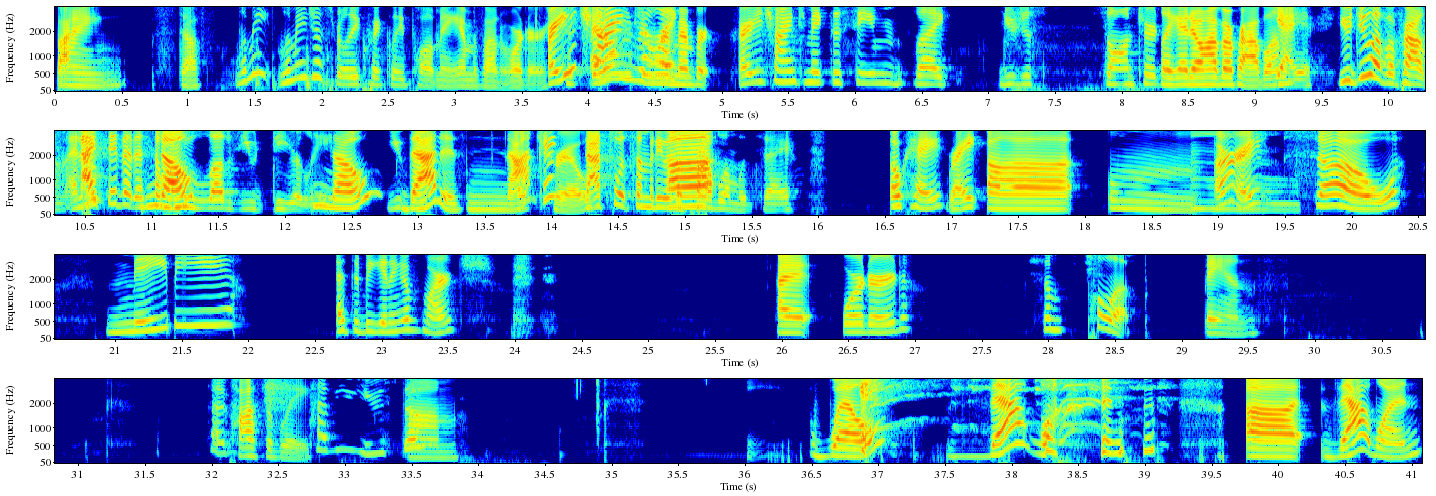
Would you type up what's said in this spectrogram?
buying stuff. Let me let me just really quickly pull up my Amazon orders. Are you trying to, like- remember? Are you trying to make this seem like you just sauntered? Like I don't have a problem. yeah, yeah. You do have a problem. And I, say that as someone no. who loves you dearly. No, You- that is not Okay, true. That's what somebody with a Uh, problem would say, okay. right? Uh. mm, All right. Mm. So maybe at the beginning of March, I ordered some pull-up bands. Have- Possibly. Have you used them? Um. Well, that one, uh, that one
